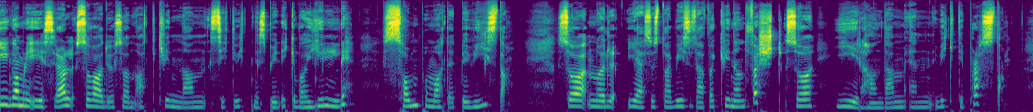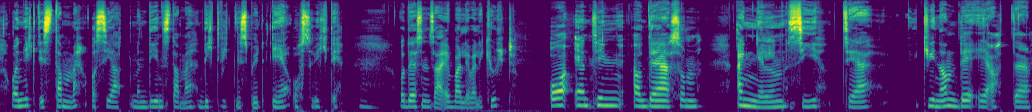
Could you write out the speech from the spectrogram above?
I gamle Israel så var det jo sånn at kvinnene sitt vitnesbyrd ikke var gyldig, som på en måte et bevis, da. Så når Jesus da viser seg for kvinnene først, så gir han dem en viktig plass, da og en viktig stemme, og si at men din stemme, ditt vitnesbyrd, er også viktig. Mm. Og det syns jeg er veldig, veldig kult. Og en ting av det som engelen sier til kvinnene, det er at uh,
